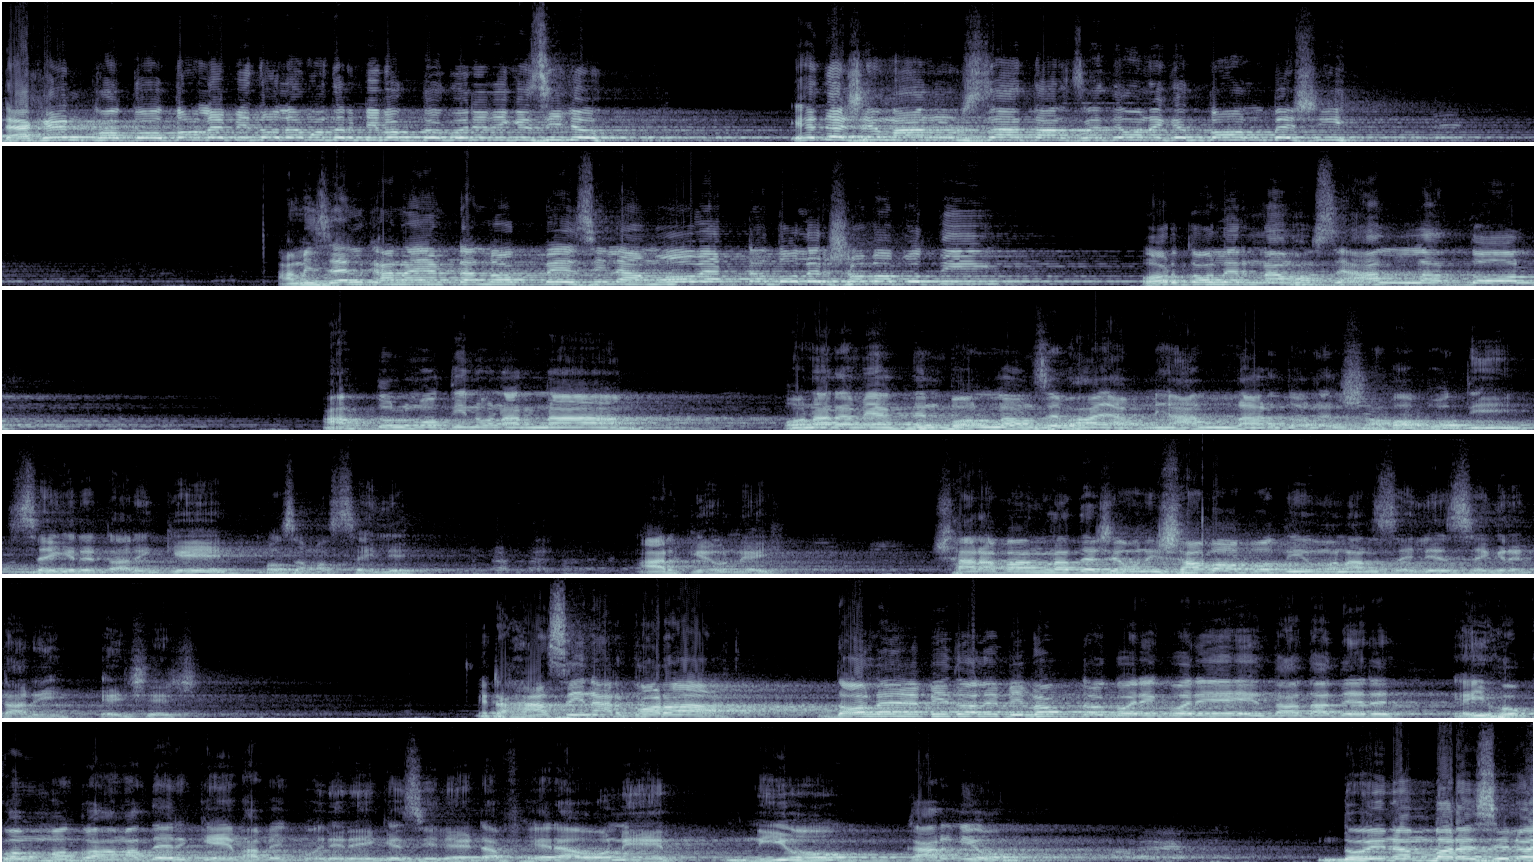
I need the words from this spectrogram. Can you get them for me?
দেখেন কত দলে বিদলে আমাদের বিভক্ত করে রেখেছিল। এদেশে মানুষ যা, তার সাথে অনেকের দল বেশি। আমি জেলখানায় একটা লোক পেয়েছিলাম, ও একটা দলের সভাপতি। ওর দলের নাম হচ্ছে আল্লাহ দল। আব্দুল মতিন ওনার নাম। ওনার আমি একদিন বললাম যে, ভাই, আপনি আল্লাহর দলের সভাপতি সেক্রেটারি কে? বলছে, আমার ছেলে। আর কেউ নেই। সারা বাংলাদেশে উনি সভাপতি, ওনার ছেলে সেক্রেটারি এই শেষ। এটা হাসিনার করা। দলে বিদলে বিভক্ত করে করে দাদাদের এই হুকুম মতো আমাদেরকে এভাবে করে রেখেছিল। এটা ফেরাউনের নিয়ম। কার নিয়ম? দুই নম্বরে ছিল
